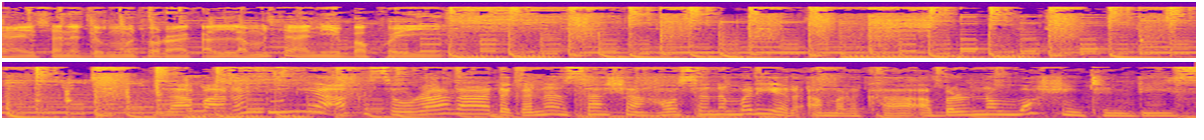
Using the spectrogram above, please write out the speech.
ya yi sanadin mutuwar akalla mutane bakwai. Labaran duniya aka saurara daga nan sashen hausa na muryar amurka a birnin washington dc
